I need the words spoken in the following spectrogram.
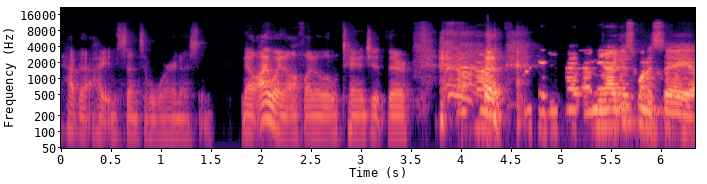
have that heightened sense of awareness. And now I went off on a little tangent there. uh, I mean, I just want to say,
